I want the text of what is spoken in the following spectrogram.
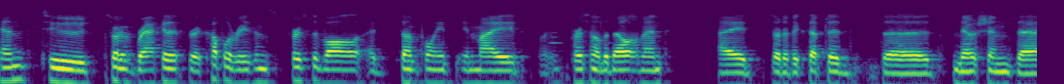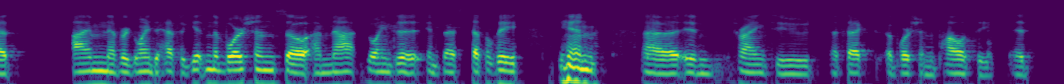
tend to sort of bracket it for a couple of reasons. First of all, at some point in my personal development, I sort of accepted the notion that I'm never going to have to get an abortion, so I'm not going to invest heavily in uh, in trying to affect abortion policy. It,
